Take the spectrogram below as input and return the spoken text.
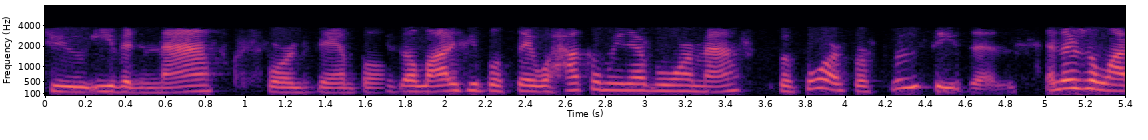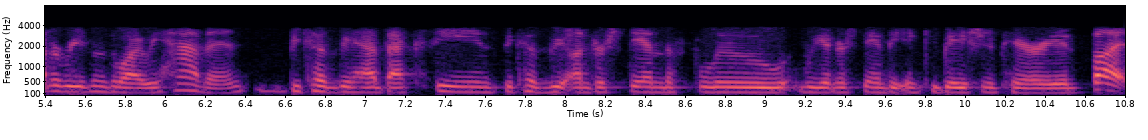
to even masks, for example, a lot of people say, well, how come we never wore masks before for flu season? And there's a lot of reasons why we haven't because we have vaccines, because we understand the flu, we understand the incubation period. But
